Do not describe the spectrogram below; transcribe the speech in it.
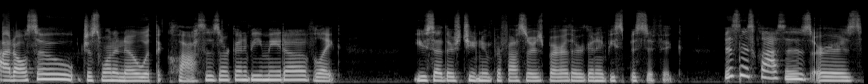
I'd also just want to know what the classes are going to be made of. Like you said, there's two new professors, but are there going to be specific business classes, or is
